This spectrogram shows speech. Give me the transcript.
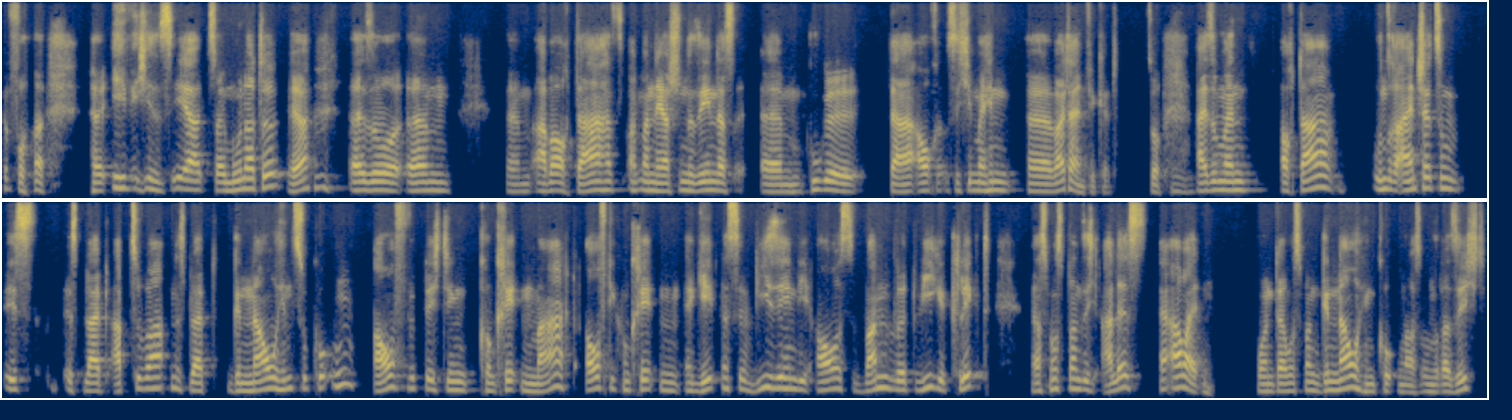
vor ewig ist es eher zwei Monate, ja. Hm. Also, ähm, ähm, aber auch da hat, hat man ja schon gesehen, dass ähm, Google da auch sich immerhin äh, weiterentwickelt. So, mhm. also man auch da unsere Einschätzung ist, es bleibt abzuwarten, es bleibt genau hinzugucken auf wirklich den konkreten Markt, auf die konkreten Ergebnisse, wie sehen die aus, wann wird wie geklickt, das muss man sich alles erarbeiten. Und da muss man genau hingucken aus unserer Sicht.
